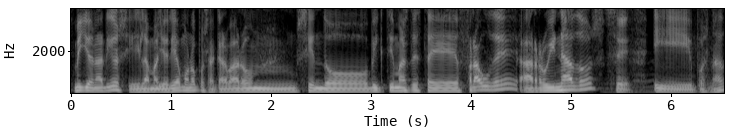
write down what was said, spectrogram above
millonarios y la mayoría, bueno, pues acabaron siendo víctimas de este fraude, arruinados. Sí. Y pues nada.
